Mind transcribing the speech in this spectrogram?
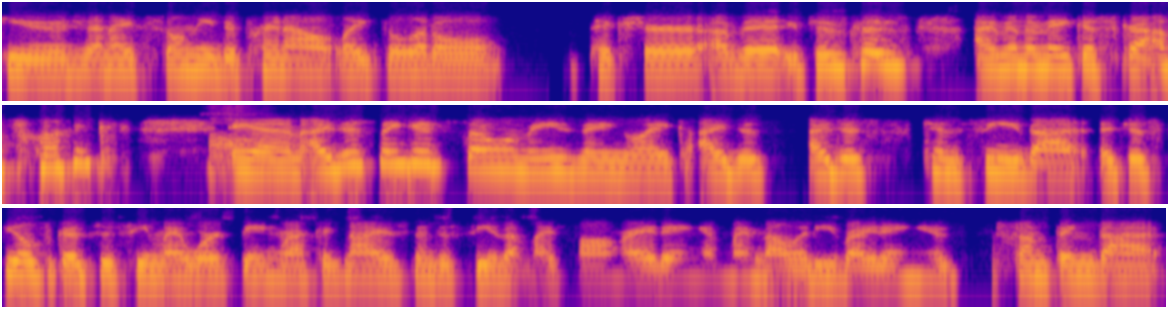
huge, and I still need to print out like the little picture of it just because I'm gonna make a scrapbook, and I just think it's so amazing. Like I just I just can see that it just feels good to see my work being recognized and to see that my songwriting and my mm-hmm. melody writing is something that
